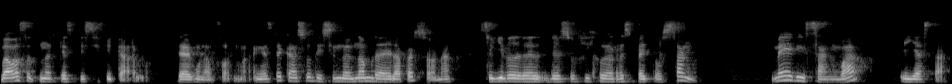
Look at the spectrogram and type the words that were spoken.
vamos a tener que especificarlo de alguna forma. En este caso, diciendo el nombre de la persona, seguido del, del sufijo de respeto san. Mary-san wa, y ya está.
